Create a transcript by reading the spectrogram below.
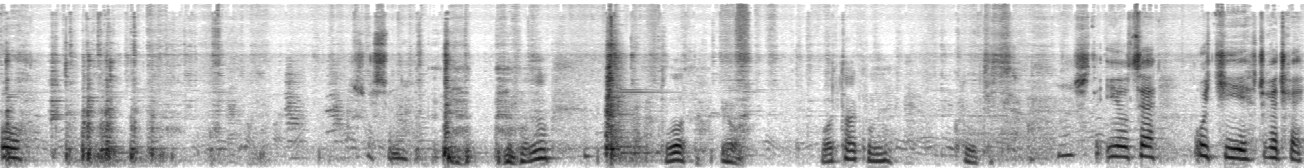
О. Щось воно. Воно плотно. І о. Отак воно крутиться. Бачите, і оце оті, чекай, чекай,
